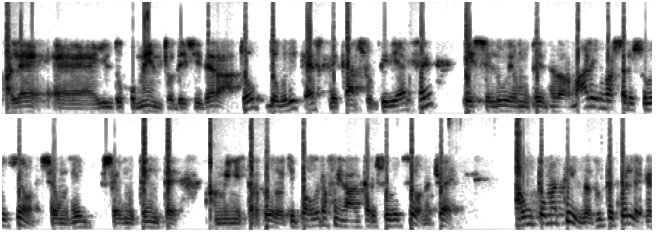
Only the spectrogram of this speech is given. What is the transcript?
qual è eh, il documento desiderato, dopodiché scliccar sul PDF e se lui è un utente normale in bassa risoluzione, se è un, se è un utente amministratore o tipografo in alta risoluzione, cioè automatizza tutte quelle, che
